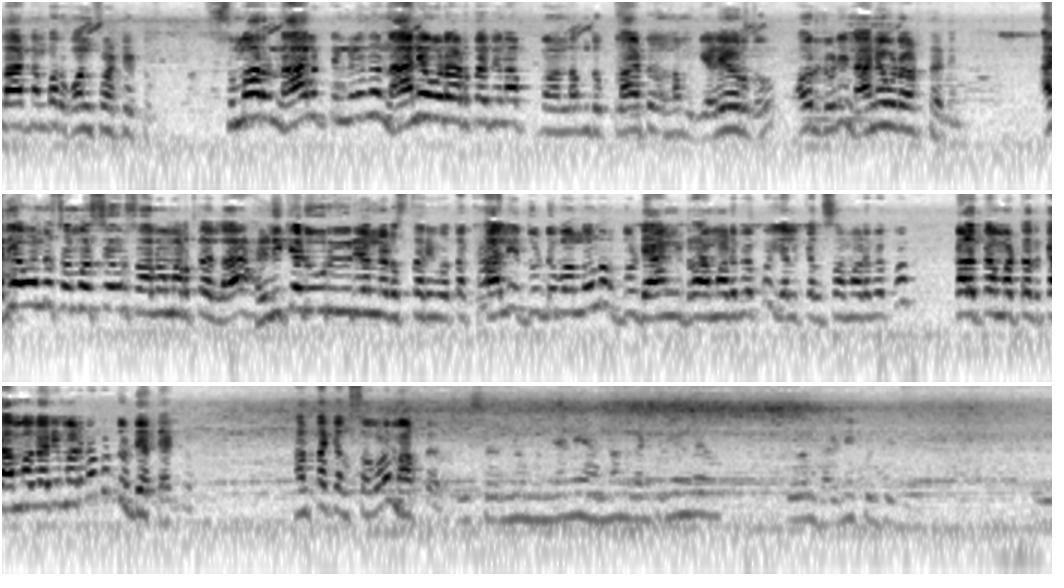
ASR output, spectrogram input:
plot number one forty two ಸುಮಾರು ನಾಲ್ಕು ತಿಂಗಳಿಂದ ನಾನೇ ಓಡಾಡ್ತಾ ಇದ್ದೀನಿ ನಮ್ಮದು ಪ್ಲಾಟ್ ನಮ್ಮ ಗೆಳೆಯರದು. ಅವ್ರ ಜೋಡಿ ನಾನೇ ಓಡಾಡ್ತಾ ಇದ್ದೀನಿ. ಅದೇ ಒಂದು ಸಮಸ್ಯೆ ಅವ್ರು ಸಾಲ್ವ್ ಮಾಡ್ತಾ ಇಲ್ಲ. ಹಳ್ಳಿಕೆಡ್ ಊರು ಇವ್ರು ಏನು ನಡೆಸ್ತಾರೆ ಇವತ್ತು? ಖಾಲಿ ದುಡ್ಡು ಬಂದಂದ್ರೆ ದುಡ್ಡು ಹ್ಯಾಂಗ್ ಡ್ರಾ ಮಾಡಬೇಕು, ಎಲ್ಲಿ ಕೆಲಸ ಮಾಡಬೇಕು? ಕಳಪೆ ಮಟ್ಟದ ಕಾಮಗಾರಿ ಮಾಡಬೇಕು, ದುಡ್ಡು ಎತ್ತಿ ಅಂತ ಕೆಲಸಗಳು ಮಾಡ್ತಾ ಇದ್ದಾರೆ ಈ ಸರ್ ನೀವು ಮುಂಜಾನೆ ಹನ್ನೊಂದು ಗಂಟೆಯಿಂದ ಒಂದು ಧರಣಿ ಕುಂತಿದ್ವಿ. ಈ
